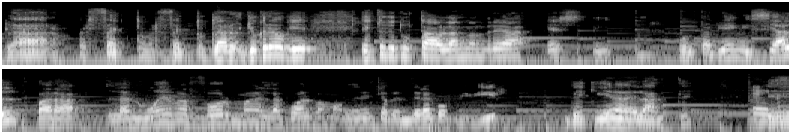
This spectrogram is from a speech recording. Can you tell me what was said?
claro, perfecto, perfecto. Claro, yo creo que esto que tú estás hablando, Andrea, es puntapié inicial para la nueva forma en la cual vamos a tener que aprender a convivir de aquí en adelante. Eh,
